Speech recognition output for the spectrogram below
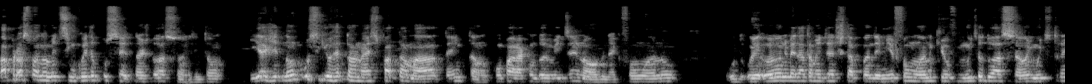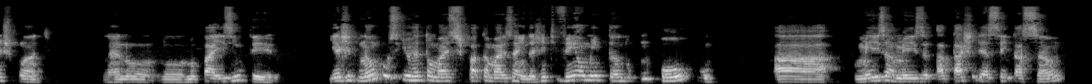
aproximadamente 50% nas doações. Então, e a gente não conseguiu retornar esse patamar até então, comparar com 2019, né, que foi um ano, o, o ano imediatamente antes da pandemia foi um ano que houve muita doação e muito transplante né, no, no, no país inteiro. E a gente não conseguiu retomar esses patamares ainda. A gente vem aumentando um pouco, a, mês a mês, a taxa de aceitação,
